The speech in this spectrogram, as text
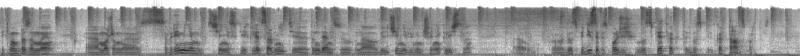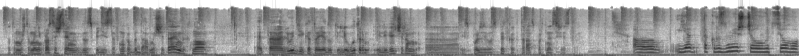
Таким образом, мы э, можем со временем, в течение нескольких лет, сравнить тенденцию на увеличение или уменьшение количества велосипедистов, использующих велосипед как, как транспорт. Потому что мы не просто считаем велосипедистов, ну как бы да, мы считаем их, но это люди, которые едут или утром, или вечером, э, используя велосипед как транспортное средство. Е, Я так розумію, що у цього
